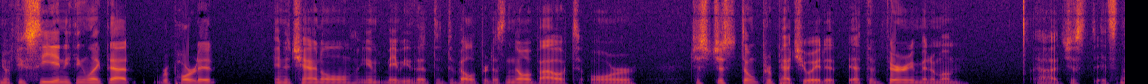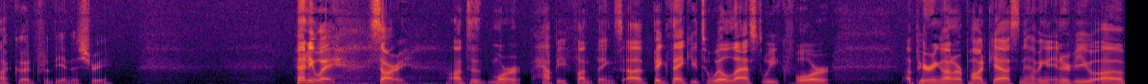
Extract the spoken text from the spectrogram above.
know, if you see anything like that, report it in a channel you know, maybe that the developer doesn't know about, or just just don't perpetuate it at the very minimum. Uh, just it's not good for the industry. Anyway, sorry. on to more happy, fun things. Uh, big thank you to Will last week for appearing on our podcast and having an interview. Uh,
